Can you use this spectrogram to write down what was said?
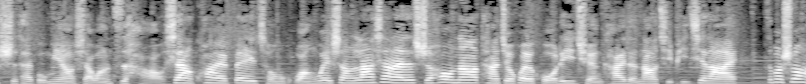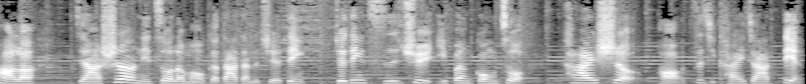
事态不妙，小王子好像快被从王位上拉下来的时候呢，他就会火力全开的闹起脾气来。这么说好了，假设你做了某个大胆的决定，决定辞去一份工作，开设好、自己开一家店，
